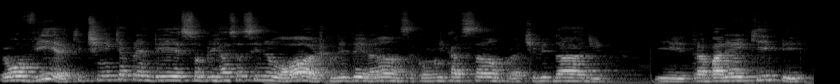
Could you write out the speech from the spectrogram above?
Eu ouvia que tinha que aprender sobre raciocínio lógico, liderança, comunicação, proatividade e trabalho em equipe.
